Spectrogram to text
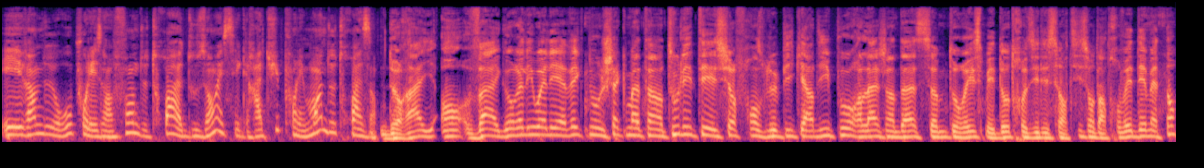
et 22 euros pour les enfants de 3 à 12 ans et c'est gratuit pour les moins de 3 ans. De rail en vague. Aurélie Wallet avec nous chaque matin, tout l'été sur France Bleu Picardie pour l'agenda Somme Tourisme et d'autres idées sorties sont à retrouver dès maintenant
